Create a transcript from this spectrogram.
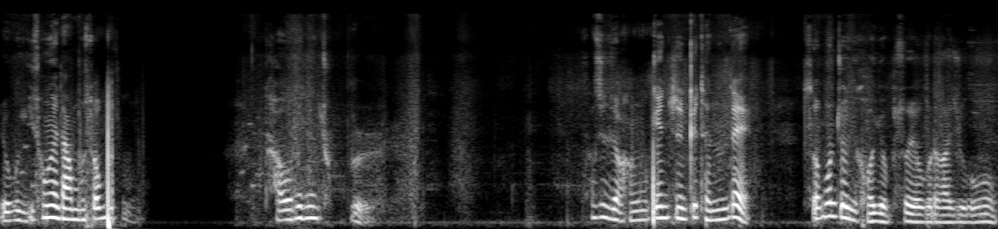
요거 이성에다 한번 써보죠 뭐. 타오르는 촛불 사실 제가 강무 깬 지는 꽤 됐는데 써본 적이 거의 없어요 그래가지고.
